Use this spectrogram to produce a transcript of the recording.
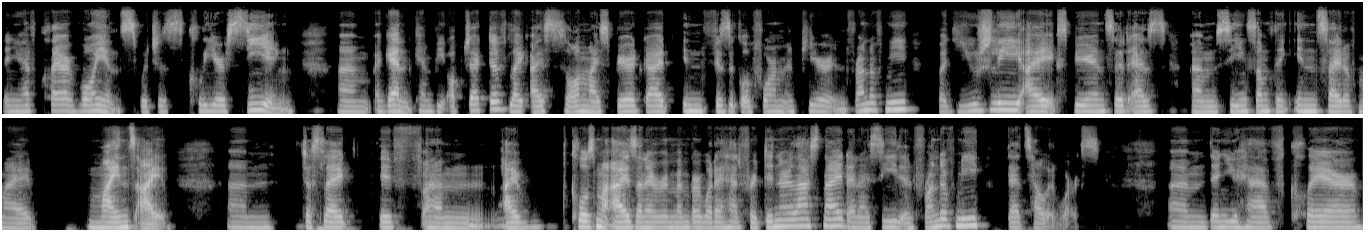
then you have clairvoyance, which is clear seeing um, again can be objective like i saw my spirit guide in physical form appear in front of me but usually i experience it as um, seeing something inside of my mind's eye um, just like if um, i close my eyes and i remember what i had for dinner last night and i see it in front of me that's how it works. Um, then you have claire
